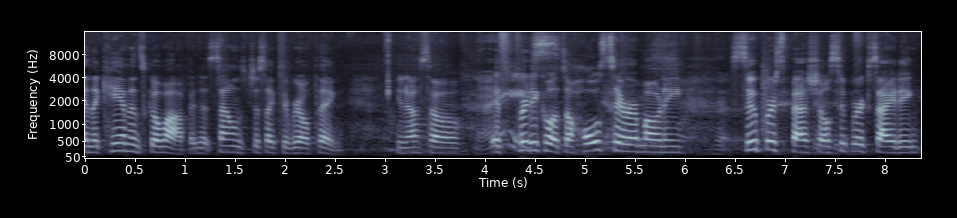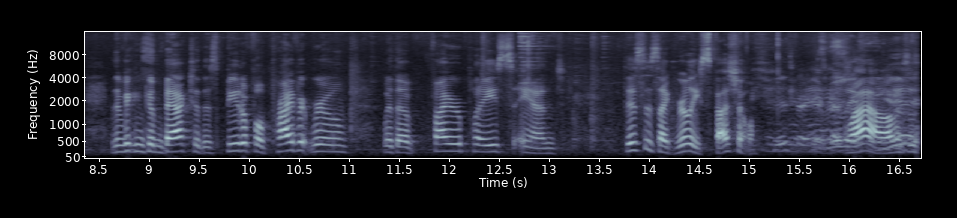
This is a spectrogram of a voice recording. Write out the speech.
and the cannons go off, and it sounds just like the real thing. You know, so it's pretty cool. It's a whole ceremony, super special, super exciting. And then we can come back to this beautiful private room with a fireplace, and this is like really special. Wow, this is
